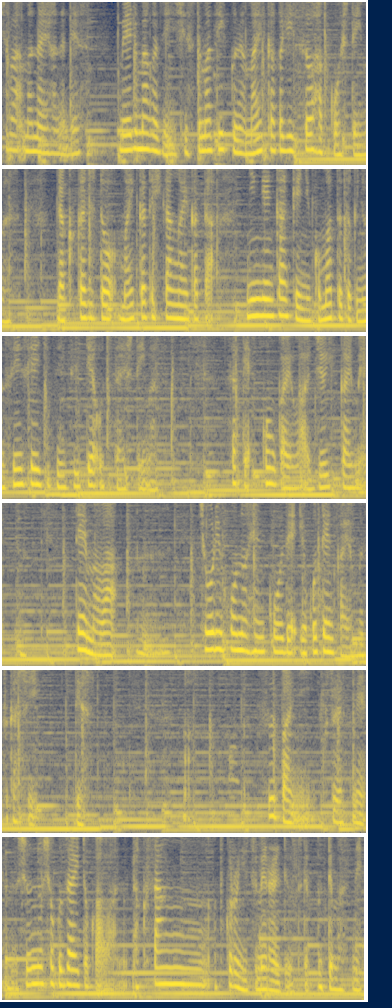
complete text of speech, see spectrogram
ちは、まない花です。メールマガジンシステマティックなマイカ果実を発行しています。楽家事とマイカ的考え方、人間関係に困った時の先生術についてお伝えしています。さて、今回は11回目。テーマは、うん、調理法の変更で横展開は難しいです。まあ、スーパーに行くとですね、あの旬の食材とかはあのたくさん袋に詰められて売ってますね。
